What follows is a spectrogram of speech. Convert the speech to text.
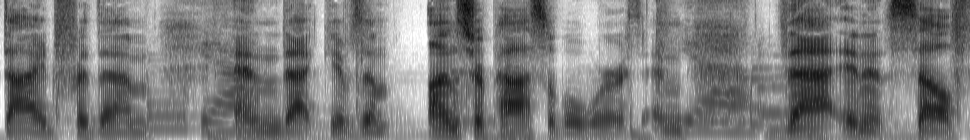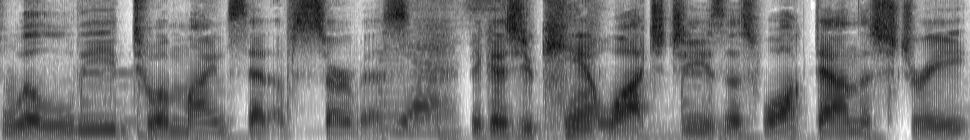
died for them, yeah. and that gives them unsurpassable worth. And yeah. that in itself will lead to a mindset of service yes. because you can't watch Jesus walk down the street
